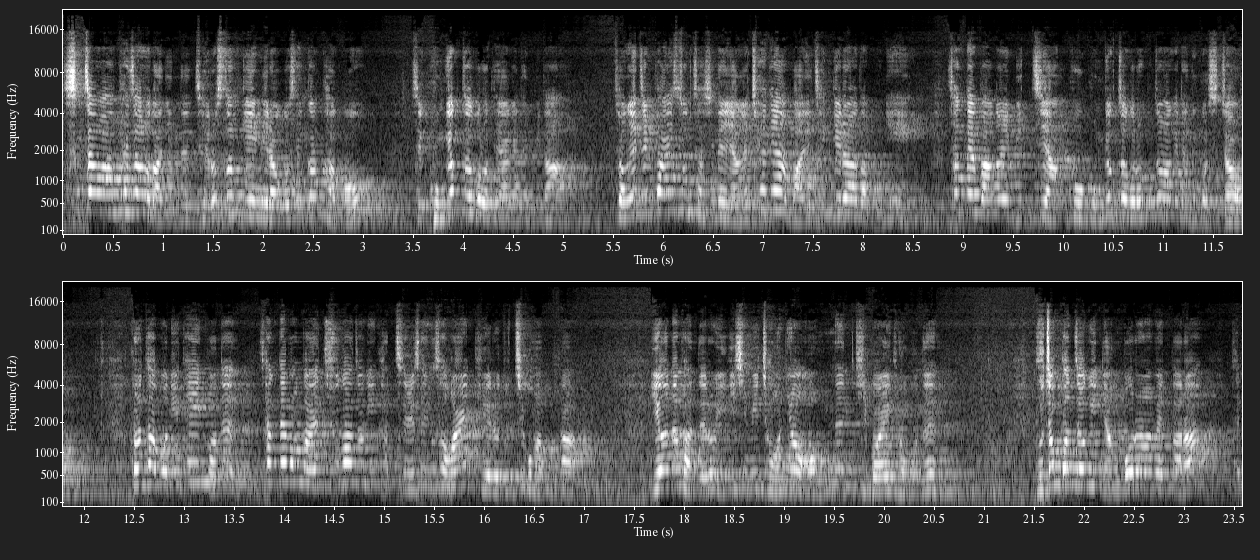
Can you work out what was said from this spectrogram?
승자와 패자로 나뉘는 제로섬 게임이라고 생각하고 즉 공격적으로 대하게 됩니다. 정해진 파일 속 자신의 양을 최대한 많이 챙기려 하다 보니 상대방을 믿지 않고 공격적으로 행동하게 되는 것이죠. 그렇다 보니 테이커는 상대방과의 추가적인 가치를 생성할 기회를 놓치고 맙니다. 이와는 반대로 이기심이 전혀 없는 기버의 경우는 무조건적인 양보를 함에 따라 태-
